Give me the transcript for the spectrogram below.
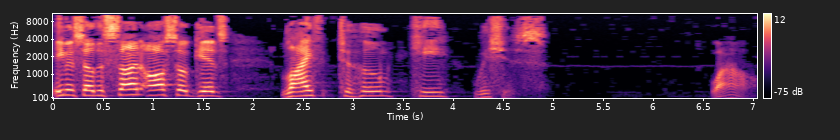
Even so, the Son also gives life to whom he wishes. Wow.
